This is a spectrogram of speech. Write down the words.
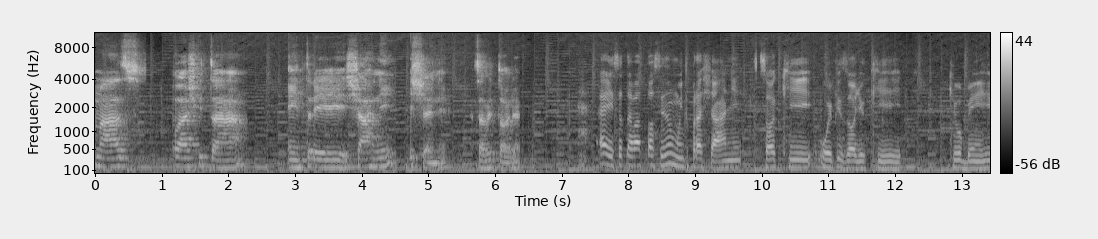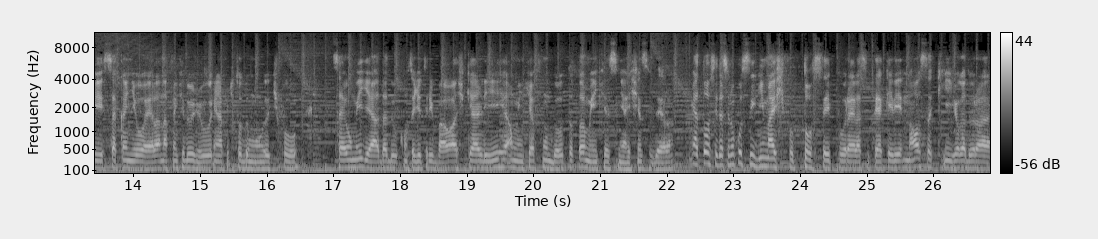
Mas eu acho que tá entre Charne e Shane. Essa vitória. É isso, eu tava torcendo muito pra Charne, só que o episódio que, que o Benji sacaneou ela na frente do júri, na frente de todo mundo, tipo, saiu humilhada do Conselho Tribal, acho que ali realmente afundou totalmente, assim, as chances dela. Minha torcida, assim, eu não consegui mais, tipo, torcer por ela, assim, ter aquele, nossa, que jogadora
